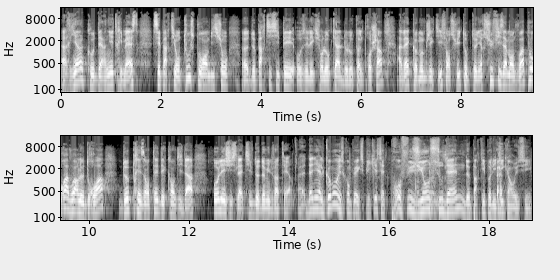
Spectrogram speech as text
rien qu'au dernier trimestre. Ces partis ont tous pour ambition euh, de participer aux élections locales de l'automne prochain, avec comme objectif ensuite obtenir suffisamment de voix pour avoir le droit de présenter des candidats aux législatives de 2021. Euh, Daniel, comment est-ce qu'on peut expliquer cette profusion soudaine de partis politiques en Russie?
